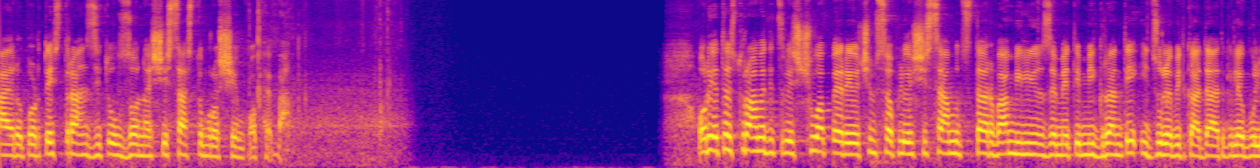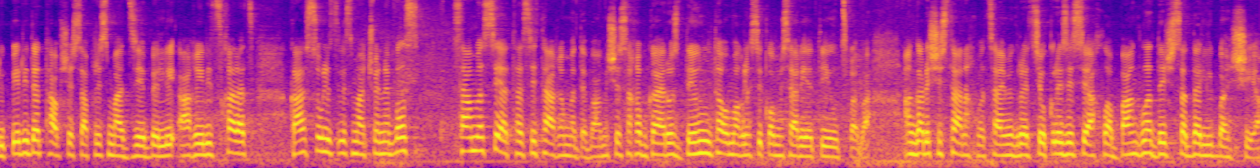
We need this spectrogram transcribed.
აეროპორტის ტრანზიტულ ზონაში სასტუმროში იმყოფება. 2018 წლის შუა პერიოდში მსოფლიოში 68 მილიონზე მეტი მიგრანტი იძულებით გადაადგილებული პირი და თავშესაფრის მაძიებელი აღირიცხა, რაც გასული წლის მაჩვენებელს 300.000-ით აღემატება. ამის შესახებ გაეროს დევნილთა უმაღლესი კომისარიატი იუწყება. ანგარიშის თანახმად საიმიგრაციო კრიზისი ახლა ბანგლადეშსა და ლიბანშია.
